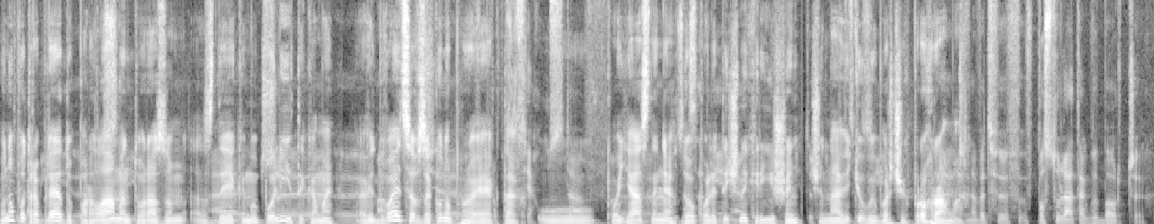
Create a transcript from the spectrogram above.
Воно потрапляє до парламенту разом з деякими політиками, відбувається в законопроектах, у поясненнях до політичних рішень чи навіть у виборчих Чи програмах. В, в постулатах виборчих.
